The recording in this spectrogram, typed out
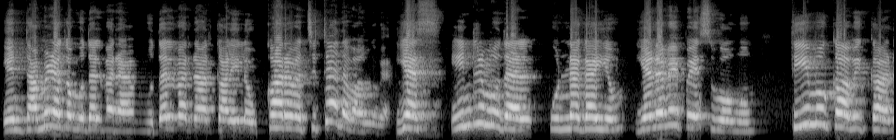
என் தமிழக முதல்வரை முதல்வர் நாற்காலியில உட்கார வச்சுட்டு அதை வாங்குவேன். எஸ் இன்று முதல் புன்னகையும் எனவே பேசுவோமும் திமுகவிற்கான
